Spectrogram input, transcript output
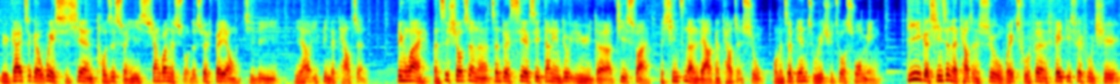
与该这个未实现投资损益相关的所得税费用及利益也要一并的调整。另外，本次修正呢，针对 CFC 当年度盈余的计算也新增了两个调整数，我们这边逐一去做说明。第一个新增的调整数为处分非地税负区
